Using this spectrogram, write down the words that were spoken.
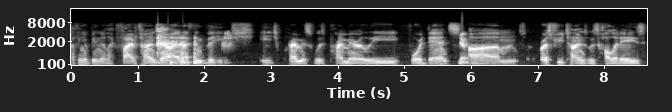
I think I've been there like five times now, and I think that each each premise was primarily for dance. Yep. Um, so the first few times was holidays,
